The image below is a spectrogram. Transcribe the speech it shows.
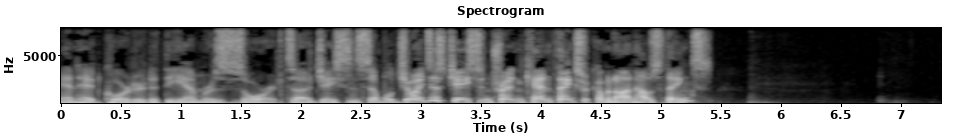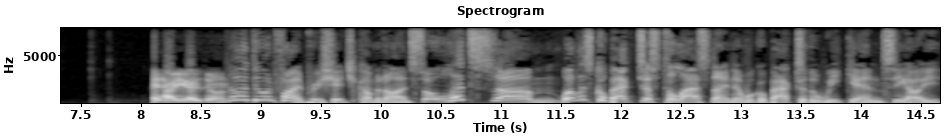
and headquartered at the M Resort. Uh, Jason Simbal joins us. Jason, Trent, and Ken, thanks for coming on. How's things? How are you guys doing? No, doing fine. Appreciate you coming on. So let's um, well, let's go back just to last night, and then we'll go back to the weekend. See how you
